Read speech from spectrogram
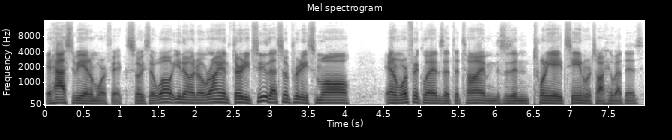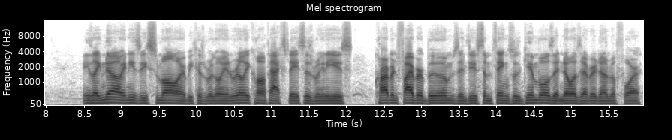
it has to be anamorphic." So he said, "Well, you know, an Orion 32, that's a pretty small anamorphic lens at the time. This is in 2018. We're talking about this." He's like, "No, it needs to be smaller because we're going in really compact spaces. We're going to use carbon fiber booms and do some things with gimbals that no one's ever done before."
